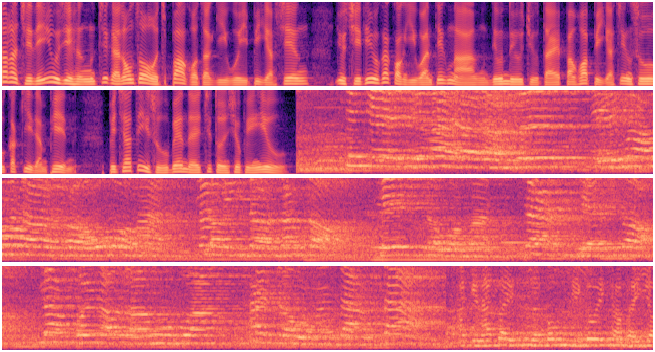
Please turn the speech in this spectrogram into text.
到了市立幼儿园，即届拢总有一百五十二位毕业生，由市长甲管理员等人轮流就台颁发毕业证书甲纪念品，并且地处勉励即群小朋友。谢谢给他再一次的恭喜各位小朋友，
